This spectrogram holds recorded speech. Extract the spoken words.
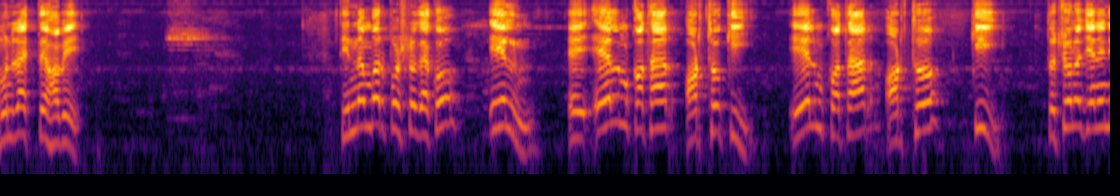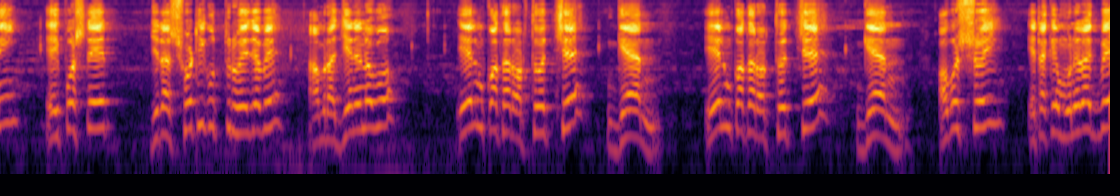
মনে রাখতে হবে। তিন নম্বর প্রশ্ন দেখো এলম। এই এলম কথার অর্থ কি? এলম কথার অর্থ কি? তো চলো জেনে নিই এই প্রশ্নের। যেটা সঠিক উত্তর হয়ে যাবে, আমরা জেনে নেব। এলম কথার অর্থ হচ্ছে জ্ঞান। এলম কথার অর্থ হচ্ছে জ্ঞান। অবশ্যই এটাকে মনে রাখবে।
